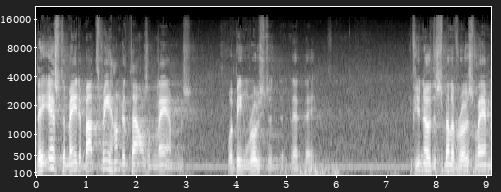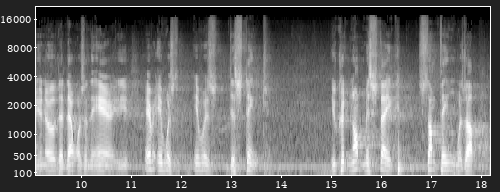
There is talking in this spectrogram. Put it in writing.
They estimate about 300,000 lambs were being roasted that day. If you know the smell of roast lamb, you know that that was in the air. You, it, was, it was distinct. You could not mistake something was up,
